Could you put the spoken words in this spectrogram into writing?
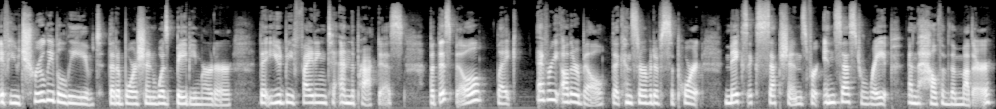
If you truly believed that abortion was baby murder that you'd be fighting to end the practice. But this bill like every other bill that conservatives support makes exceptions for incest, rape, and the health of the mother.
